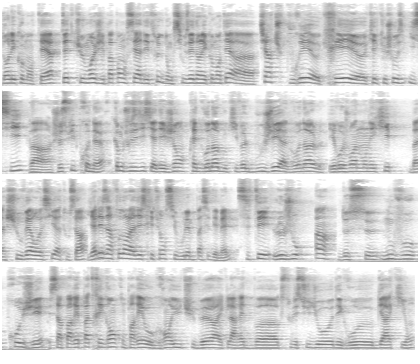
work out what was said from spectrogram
dans les commentaires. Peut-être que moi j'ai pas pensé à des trucs. Donc si vous avez dans les commentaires, euh, tiens, tu pourrais euh, créer euh, quelque chose ici, ben je suis preneur. Comme je vous ai dit, s'il y a des gens près de Grenoble ou qui veulent bouger à Grenoble et rejoindre mon équipe, bah, je suis ouvert aussi à tout ça. Il y a les infos dans la description si vous voulez me passer des mails. C'était le jour 1 de ce nouveau projet. ça paraît pas très grand comparé aux grands youtubeurs avec la Redbox, tous les studios, des gros gars qui ont.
